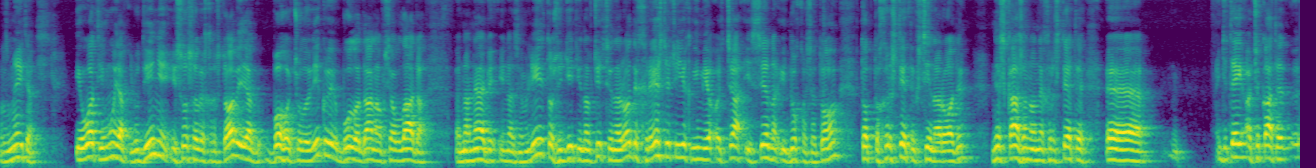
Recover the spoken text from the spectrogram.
Розумієте? І от йому, як людині, Ісусові Христові, як Богочоловікові, була дана вся влада на небі і на землі. Тож ідіть і навчіться народи, хрестячи їх в ім'я Отця і Сина, і Духа Святого, тобто хрестити всі народи. Не сказано не хрестити е, дітей, а чекати, е,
